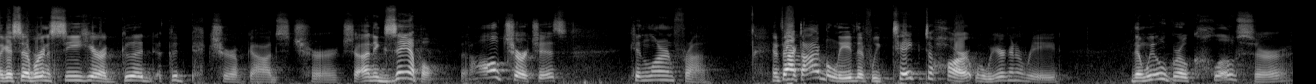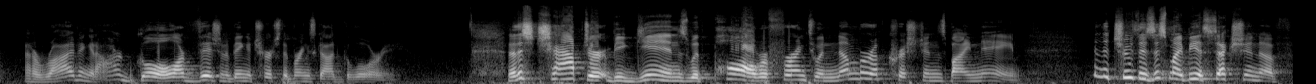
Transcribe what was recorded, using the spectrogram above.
Like I said, we're going to see here a good, a good picture of God's church, an example that all churches can learn from. In fact, I believe that if we take to heart what we are going to read, then we will grow closer at arriving at our goal, our vision of being a church that brings God glory. Now, this chapter begins with Paul referring to a number of Christians by name. And the truth is, this might be a section of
